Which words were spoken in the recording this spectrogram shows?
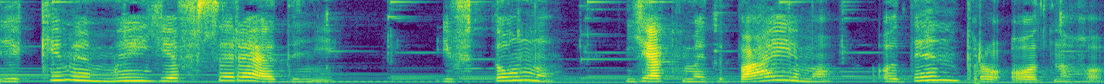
якими ми є всередині, і в тому, як ми дбаємо один про одного.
